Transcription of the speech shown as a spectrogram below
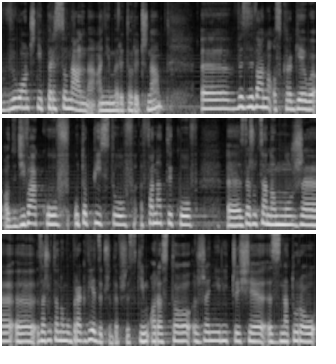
wyłącznie personalna, a nie merytoryczna. Wyzywano Oskragiełę od dziwaków, utopistów, fanatyków. Zarzucano mu, że, zarzucano mu brak wiedzy przede wszystkim oraz to, że nie liczy się z naturą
